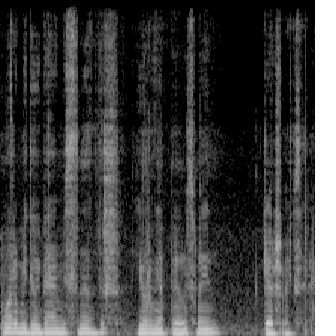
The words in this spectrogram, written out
Umarım videoyu beğenmişsinizdir. Yorum yapmayı unutmayın. Görüşmek üzere.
